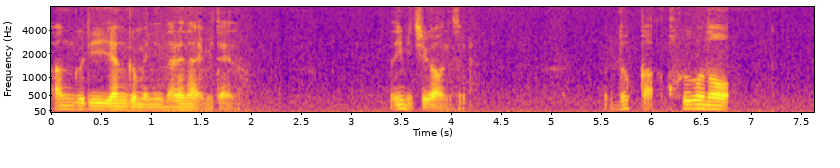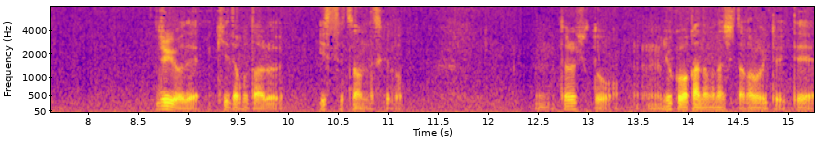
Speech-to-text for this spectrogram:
アングリーヤングメンになれないみたいな。意味違うんですよ。どっか国語の授業で聞いたことある一節なんですけど、うん、それはちょっと、うん、よくわかんなくなっちゃったから置いといて、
